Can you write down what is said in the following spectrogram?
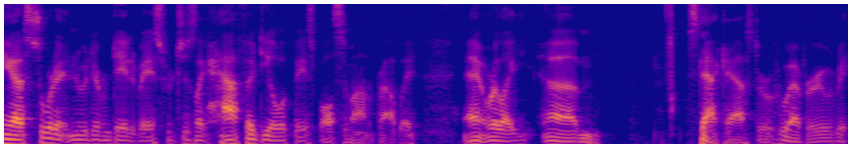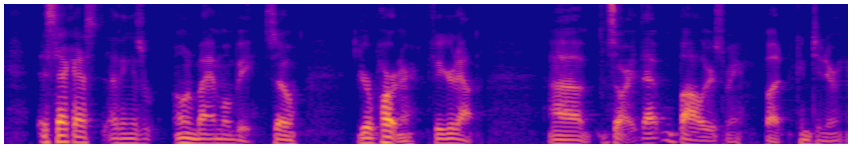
and you got to sort it into a different database, which is like half a deal with Baseball Savant probably, and or like um, or whoever it would be. Statcast I think is owned by MLB, so you're a partner. Figure it out. Uh, sorry, that bothers me, but continuing.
